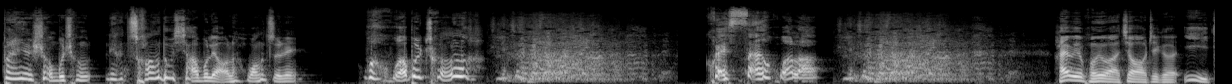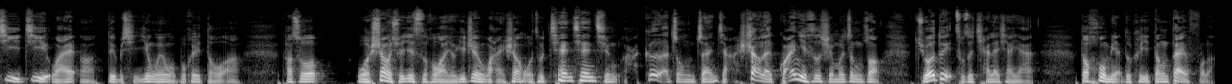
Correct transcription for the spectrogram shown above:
半夜上不成，连床都下不了了。王主任，我活不成了，快散伙了。还有一位朋友啊，叫这个 E G G Y 啊，对不起，英文我不会读啊。他说。我上学的时候啊，有一阵晚上我就天天听啊，各种专家上来，管你是什么症状，绝对就是前列腺炎。到后面都可以当大夫了。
